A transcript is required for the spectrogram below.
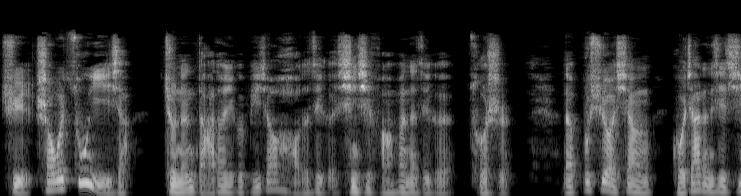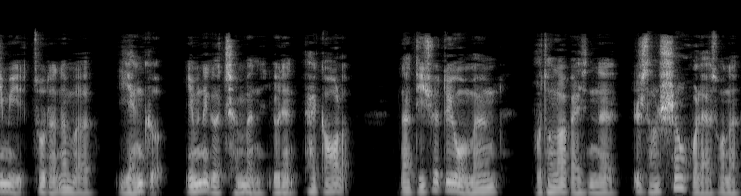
去稍微注意一下，就能达到一个比较好的这个信息防范的这个措施。那不需要像国家的那些机密做的那么严格，因为那个成本有点太高了。那的确，对于我们普通老百姓的日常生活来说呢，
